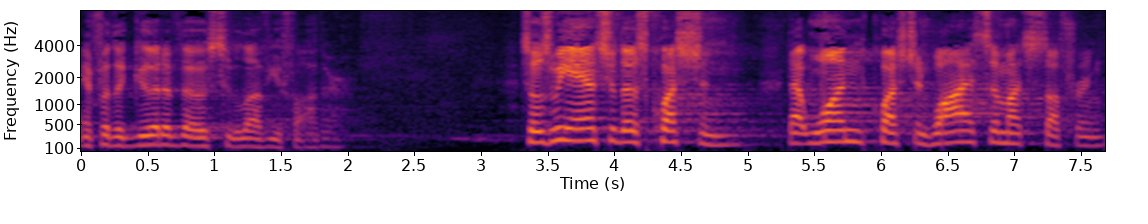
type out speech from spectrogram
and for the good of those who love you, Father. So, as we answer those questions, that one question, why so much suffering?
